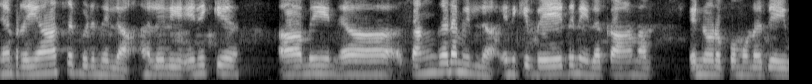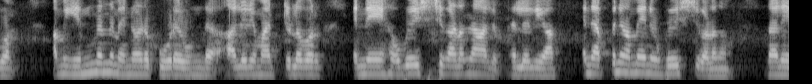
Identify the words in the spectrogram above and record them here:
ഞാൻ പ്രയാസപ്പെടുന്നില്ല. അല്ലെങ്കിൽ എനിക്ക് മീൻ സങ്കടമില്ല. എനിക്ക് വേദനയില്ല. കാരണം എന്നോടൊപ്പമുള്ള ദൈവം അമ്മ എന്നെന്നും എന്നോട് കൂടെ ഉണ്ട്. അല്ലെങ്കിൽ മറ്റുള്ളവർ എന്നെ ഉപേക്ഷിച്ച് കളഞ്ഞാലും അല്ലെങ്കിൽ എന്റെ അപ്പനും അമ്മയും എന്നെ ഉപേക്ഷിച്ച് കളഞ്ഞു. എന്നാലേ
